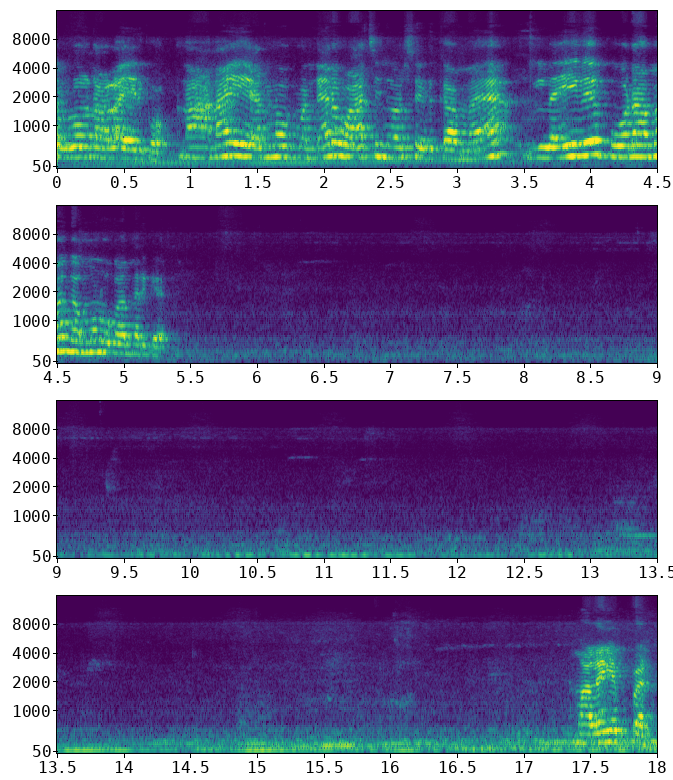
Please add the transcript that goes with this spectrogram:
எவ்வளோ நாளாக இருக்கும். நான் ஆனால் இரநூறு மணி நேரம் வாட்சிங் ஹவர்ஸ் எடுக்காம லைவே போடாமல் கம்முன்னு உட்காந்துருக்கேன் Malaiyappan.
